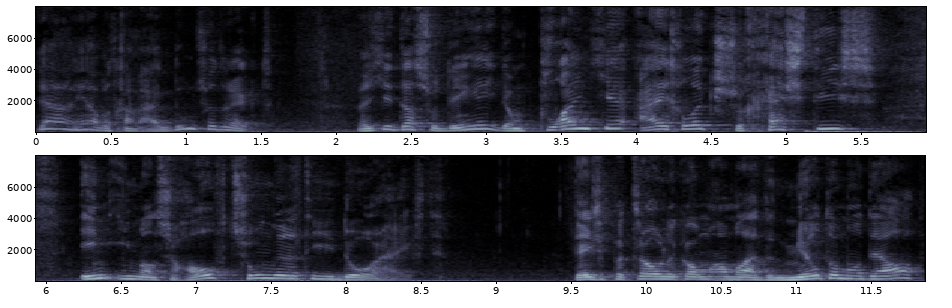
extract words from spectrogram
Ja, ja, wat gaan we eigenlijk doen zo direct? Weet je, dat soort dingen. Dan plant je eigenlijk suggesties in iemands hoofd zonder dat hij het doorheeft. Deze patronen komen allemaal uit het Milton-model.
